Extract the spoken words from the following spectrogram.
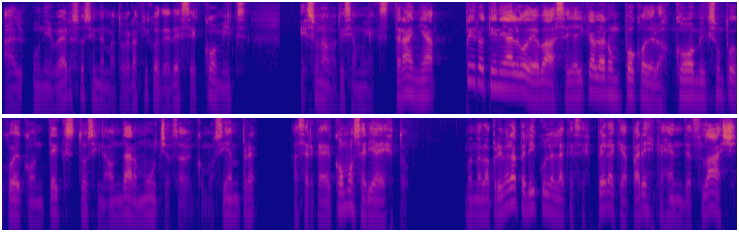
al universo cinematográfico de DC Comics. Es una noticia muy extraña, pero tiene algo de base y hay que hablar un poco de los cómics, un poco de contexto, sin ahondar mucho, ¿saben? Como siempre, acerca de cómo sería esto. Bueno, la primera película en la que se espera que aparezca es en The Flash,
